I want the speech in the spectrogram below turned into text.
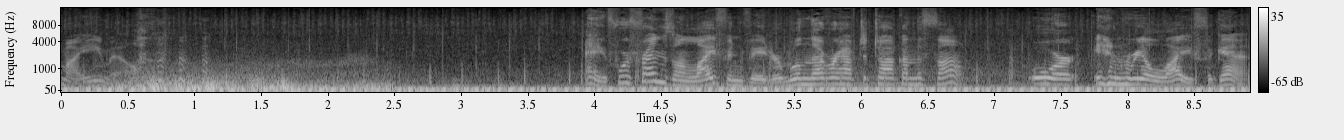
My email. hey, if we're friends on Life Invader, we'll never have to talk on the phone. Or in real life again.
